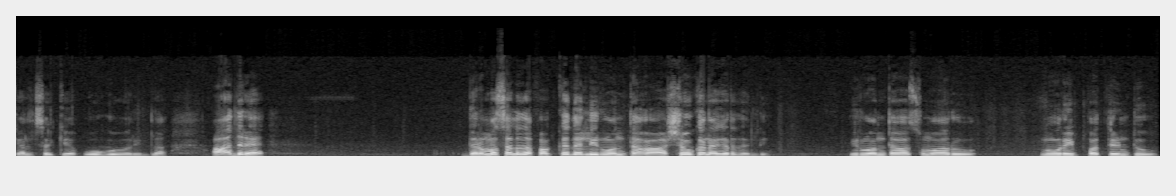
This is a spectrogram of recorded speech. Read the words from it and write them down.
ಕೆಲಸಕ್ಕೆ ಹೋಗುವವರಿಲ್ಲ. ಆದರೆ ಧರ್ಮಸ್ಥಳದ ಪಕ್ಕದಲ್ಲಿರುವಂತಹ ಅಶೋಕನಗರದಲ್ಲಿ ಇರುವಂತಹ ಸುಮಾರು ನೂರ ಇಪ್ಪತ್ತೆಂಟು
